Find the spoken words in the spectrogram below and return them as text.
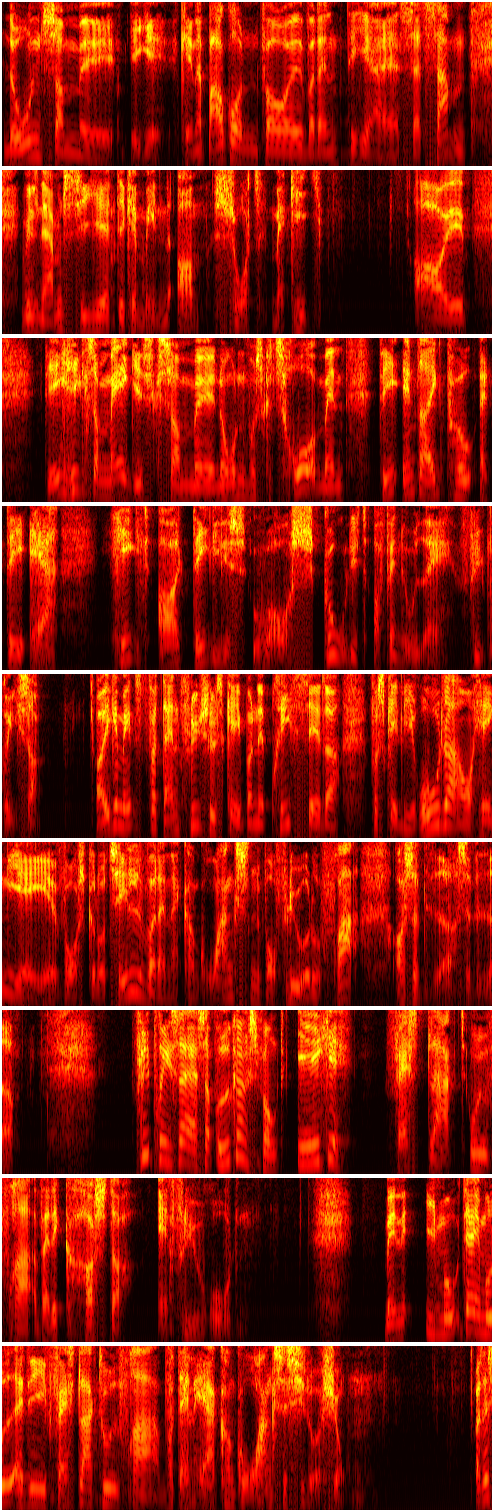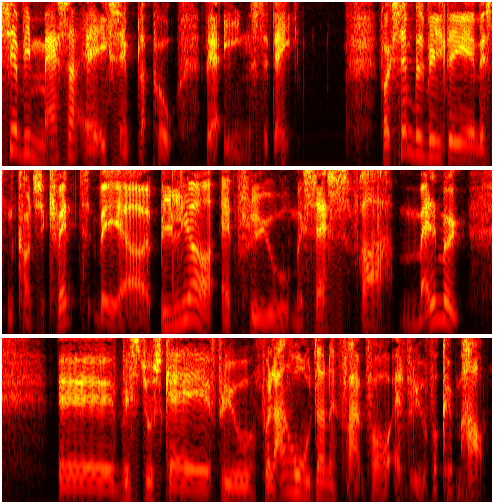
Nogen, som øh, ikke kender baggrunden for, øh, hvordan det her er sat sammen, vil nærmest sige, at det kan minde om sort magi. Og øh, det er ikke helt så magisk, som øh, nogen måske tror, men det ændrer ikke på, at det er helt og aldeles uoverskueligt at finde ud af flypriser. Og ikke mindst, hvordan flyselskaberne prissætter forskellige ruter afhængig af, øh, hvor skal du til, hvordan er konkurrencen, hvor flyver du fra, osv. osv. Flypriser er som udgangspunkt ikke fastlagt ud fra, hvad det koster at flyve ruten. Men imod, derimod er det fastlagt ud fra, hvordan er konkurrencesituationen. Og det ser vi masser af eksempler på hver eneste dag. For eksempel vil det næsten konsekvent være billigere at flyve med SAS fra Malmø, øh, hvis du skal flyve på langruterne frem for at flyve fra København.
